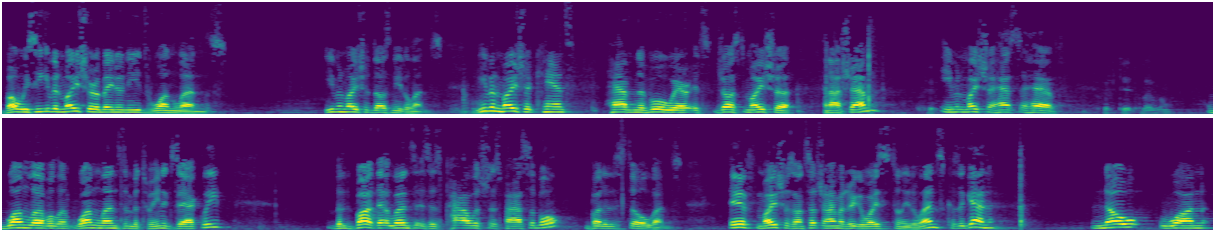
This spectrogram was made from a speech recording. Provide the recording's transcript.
But we see even Moshe Rabbeinu needs one lens. Even Moshe does need a lens. Even Moshe can't have Nevuah where it's just Moshe and Hashem. Even Moshe has to have 50th level. one level and one lens in between, exactly. But, but that lens is as polished as possible, but it is still a lens. If Moshe is on such a high madriga, why does he still need a lens? Because again, no one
